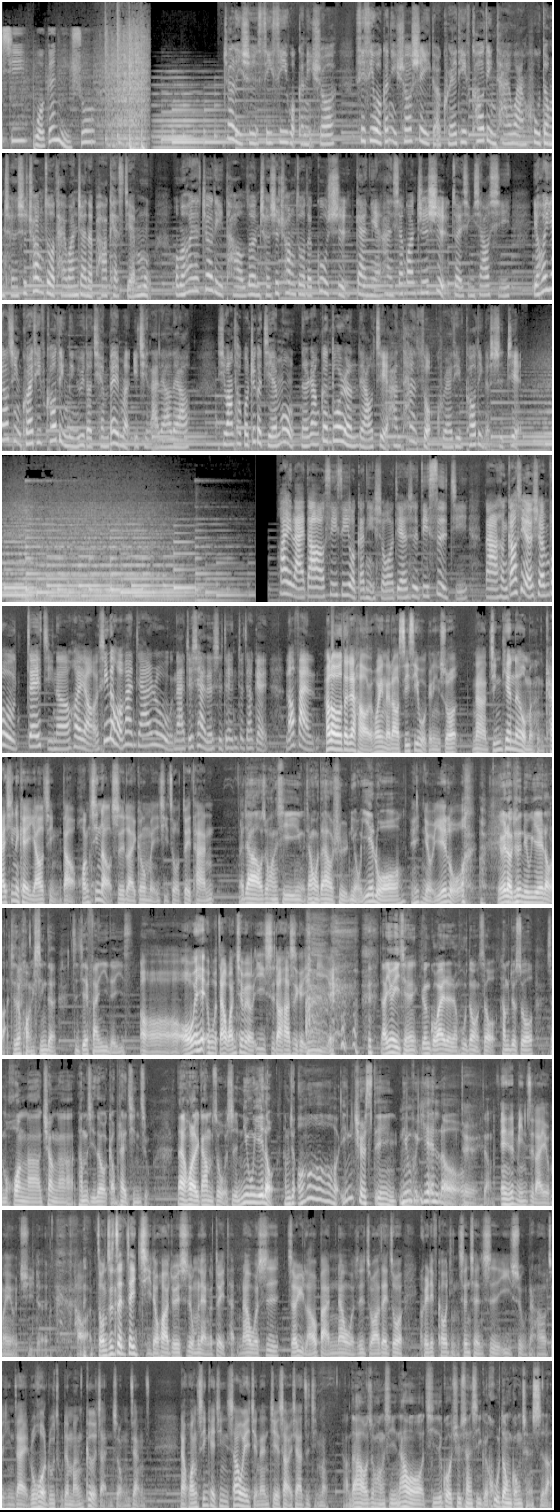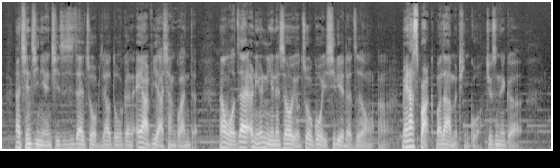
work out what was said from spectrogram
CC，我跟你说，这里是 CC，我跟你说，CC，我跟你说是一个 Creative Coding 台湾互动城市创作台湾站的 Podcast 节目。我们会在这里讨论城市创作的故事、概念和相关知识、最新消息，也会邀请 Creative Coding 领域的前辈们一起来聊聊。希望透过这个节目，能让更多人了解和探索 Creative Coding 的世界。欢迎来到 CC，我跟你说，今天是第四集。那很高兴的宣布，这一集呢会有新的伙伴加入。那接下来的时间就交给老板。Hello，大家好，欢迎来到 CC，我跟你说。那今天呢，我们很开心的可以邀请到黄鑫老师来跟我们一起做对谈。大家好，我是黄鑫，江湖代号是纽耶罗。哎，纽耶罗，纽耶罗就是 New Yellow 啦，就是黄鑫的直接翻译的意思。哦哦哦，哎，我大家完全没有意识到它是个音译耶。那因为以前跟国外的人互动的时候，他们就说什么晃啊、唱啊，他们其实都搞不太清楚。但后来就跟他们说我是 New Yellow，他们就哦，Interesting，New Yellow。对，这样。哎，你的名字来有蛮有趣的。好，总之这这一集的话，就是我们两个对谈。那我是哲宇老板，那我是主要在做 creative coding 生成式艺术，然后最近在如火如荼的忙个展中，这样子。那黄鑫可以请你稍微简单介绍一下自己吗？好，大家好，我是黄鑫。那我其实过去算是一个互动工程师啦。那前几年其实是在做比较多跟 AR、VR 相关的。那我在二零二零年的时候有做过一系列的这种呃 Meta Spark，不知道大家有没有听过？就是那个。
